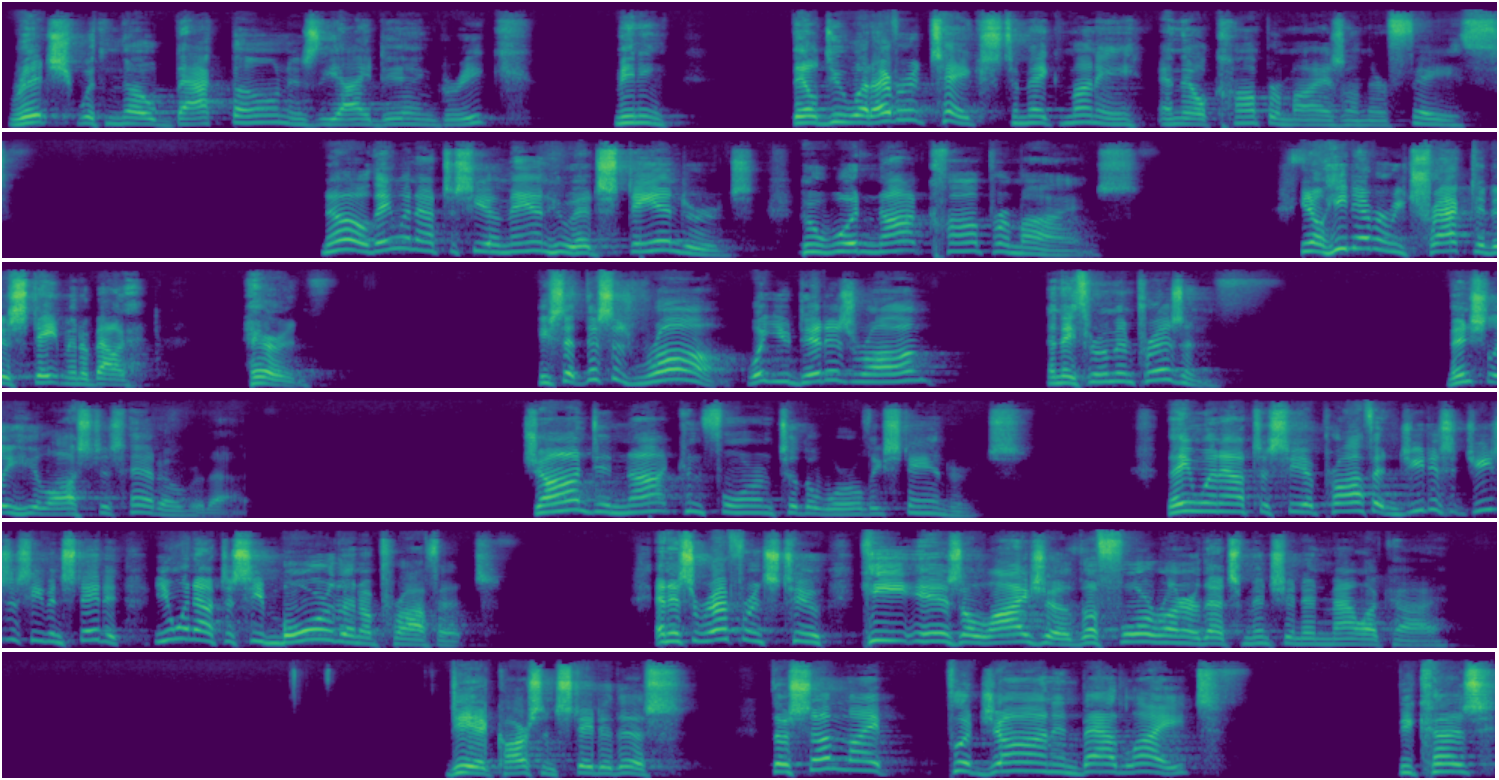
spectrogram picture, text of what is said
Rich with no backbone is the idea in Greek, meaning they'll do whatever it takes to make money and they'll compromise on their faith. No, they went out to see a man who had standards, who would not compromise. You know, he never retracted his statement about Herod. He said, This is wrong. What you did is wrong. And they threw him in prison. Eventually, he lost his head over that. John did not conform to the worldly standards. They went out to see a prophet, and Jesus, Jesus even stated, You went out to see more than a prophet. And it's a reference to he is Elijah, the forerunner that's mentioned in Malachi. D.A. Carson stated this Though some might put John in bad light because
